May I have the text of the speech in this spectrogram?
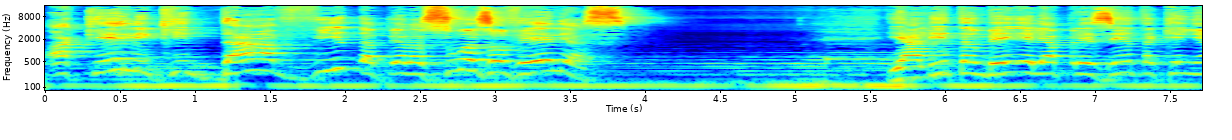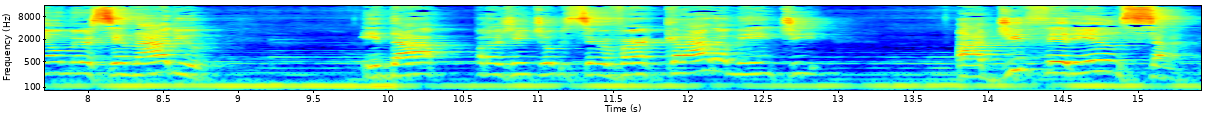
aquele que dá a vida pelas suas ovelhas. E ali também ele apresenta quem é o mercenário e dá para a gente observar claramente a diferença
